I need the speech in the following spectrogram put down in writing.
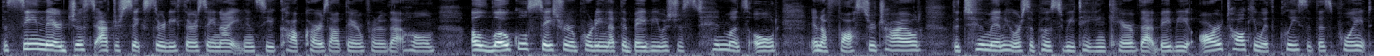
The scene there just after 6:30 Thursday night. You can see cop cars out there in front of that home. A local station reporting that the baby was just 10 months old and a foster child. The two men who were supposed to be taking care of that baby are talking with police at this point,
